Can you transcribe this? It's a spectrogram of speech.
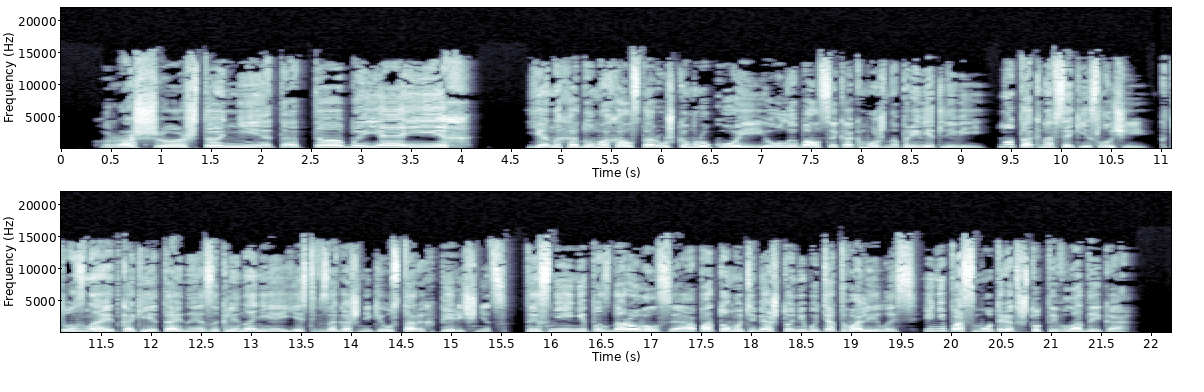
«Хорошо, что нет, а то бы я их...» Я на ходу махал старушкам рукой и улыбался как можно приветливей. Ну так, на всякий случай. Кто знает, какие тайные заклинания есть в загашнике у старых перечниц. Ты с ней не поздоровался, а потом у тебя что-нибудь отвалилось, и не посмотрят, что ты владыка.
